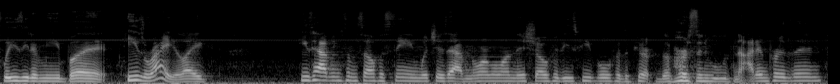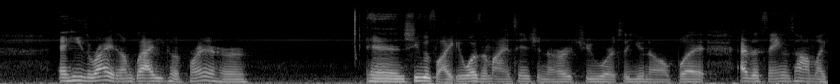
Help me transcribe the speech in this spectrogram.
sleazy to me, but he's right. Like he's having some self esteem, which is abnormal on this show for these people, for the the person who's not in prison. And he's right, and I'm glad he confronted her. And she was like, "It wasn't my intention to hurt you or to, you know," but at the same time, like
